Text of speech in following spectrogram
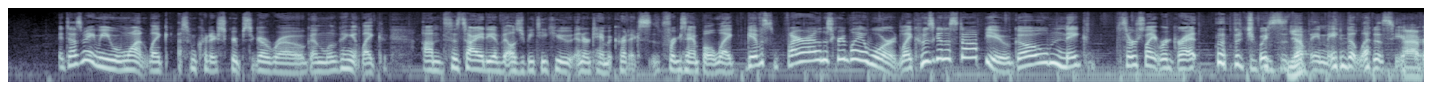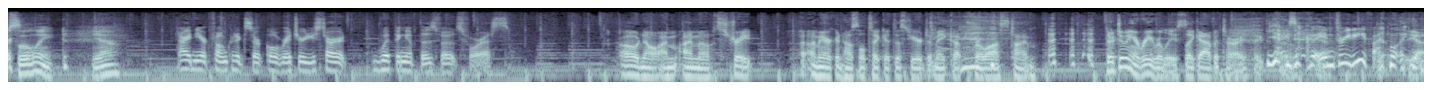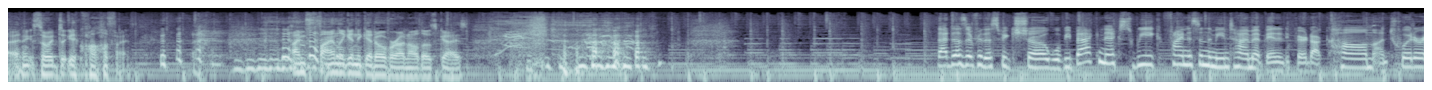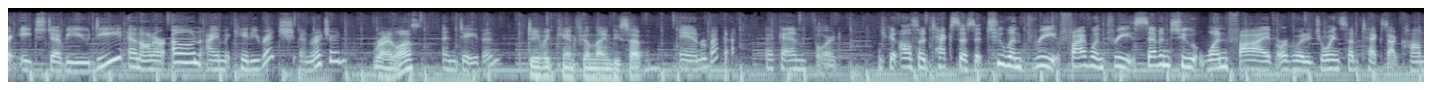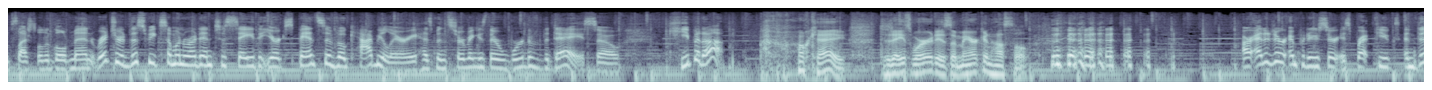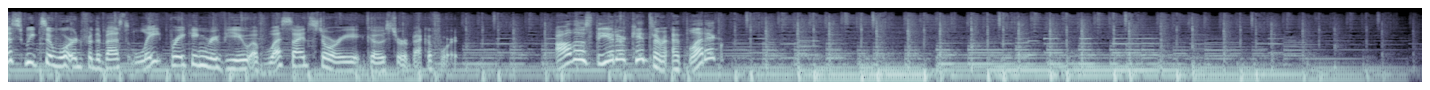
It does make me want like some critics groups to go rogue and looking at like um, Society of LGBTQ Entertainment Critics, for example. Like, give Fire Island a screenplay award. Like, who's going to stop you? Go make Searchlight regret the choices Yep. that they made that led us here. Absolutely, yeah. All right, New York Film Critics Circle, Richard, you start whipping up those votes for us. Oh no, I'm I'm a straight American Hustle ticket this year to make up for lost time. They're doing a re-release like Avatar, I think. Yeah, so, exactly. In 3D, finally. Yeah, I think so. It, it qualifies. I'm finally going to get over on all those guys. That does it for this week's show. We'll be back next week. Find us in the meantime at vanityfair.com, on Twitter, HWD, and on our own. I'm Katey Rich and Richard Rylas. and David David Canfield, ninety seven. and Rebecca. Becca M. Ford. You can also text us at 213-513-7215 or go to joinsubtext.com slash little gold men. Richard, this week someone wrote in to say that your expansive vocabulary has been serving as their word of the day. So keep it up. Okay, today's word is American Hustle. Our editor and producer is Brett Fuchs, and this week's award for the best late breaking review of West Side Story goes to Rebecca Ford. All those theater kids are athletic.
